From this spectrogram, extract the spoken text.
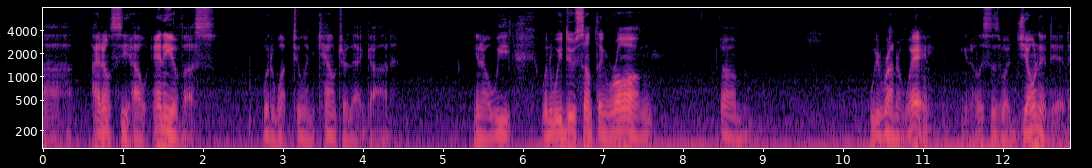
uh, I don't see how any of us would want to encounter that God. You know, we when we do something wrong, um, we run away. You know, this is what Jonah did.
